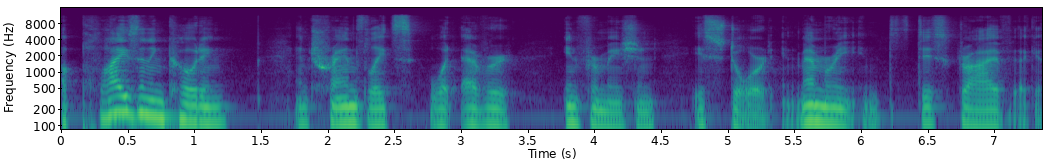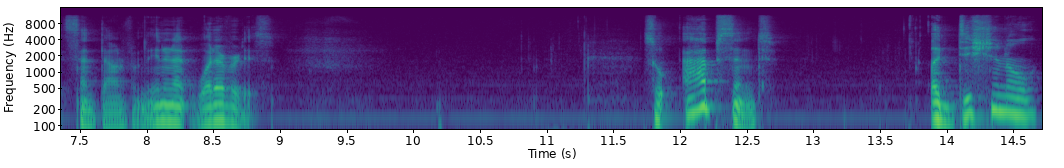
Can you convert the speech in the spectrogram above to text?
applies an encoding and translates whatever information is stored in memory, in disk drive, that gets sent down from the internet, whatever it is. So absent additional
